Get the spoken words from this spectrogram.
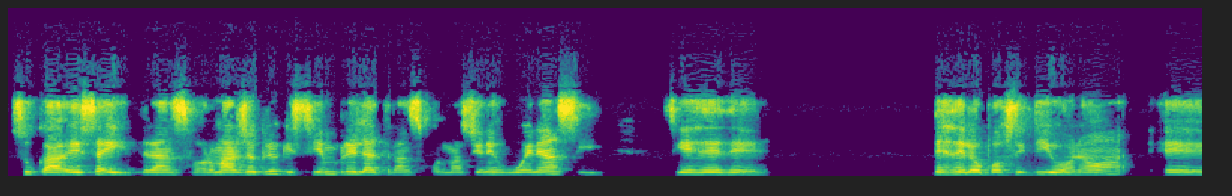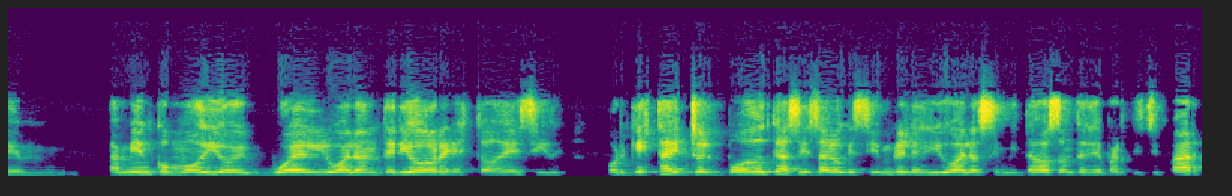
su cabeza y transformar. Yo creo que siempre la transformación es buena si, si es desde, desde lo positivo, ¿no? Eh, también como digo, vuelvo a lo anterior, esto de decir, por qué está hecho el podcast y es algo que siempre les digo a los invitados antes de participar.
